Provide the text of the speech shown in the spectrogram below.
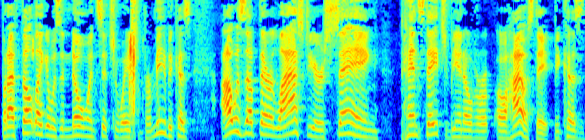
but I felt like it was a no-win situation for me because I was up there last year saying Penn State should be in over Ohio State because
